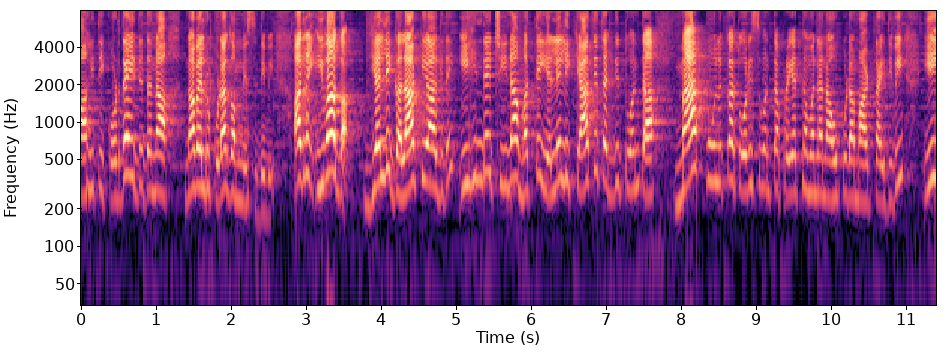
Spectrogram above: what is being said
ಮಾಹಿತಿ ಕೊಡದೇ ಇದ್ದಿದ್ದನ್ನ ನಾವೆಲ್ಲರೂ ಕೂಡ ಗಮನಿಸಿದ್ದೀವಿ. ಆದ್ರೆ ಇವಾಗ ಎಲ್ಲಿ ಗಲಾಟೆ ಆಗಿದೆ, ಈ ಹಿಂದೆ ಚೀನಾ ಮತ್ತೆ ಎಲ್ಲೆಲ್ಲಿ ಖ್ಯಾತಿ ತೆಗೆದಿತ್ತು ಅಂತ ಮ್ಯಾಪ್ ಮೂಲಕ ತೋರಿಸುವಂತ ಪ್ರಯತ್ನವನ್ನ ನಾವು ಕೂಡ ಮಾಡ್ತಾ ಇದ್ದೀವಿ. ಈ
